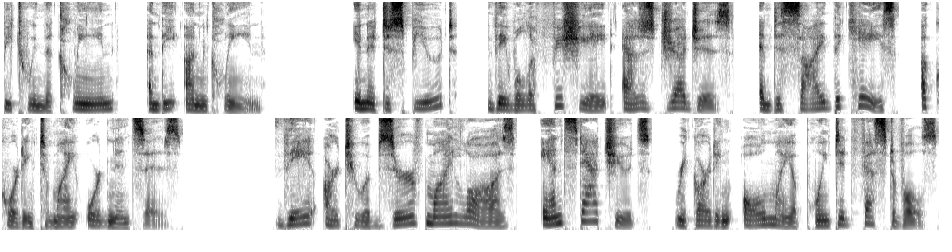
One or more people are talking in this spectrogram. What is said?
between the clean and the unclean. In a dispute, they will officiate as judges and decide the case according to my ordinances. They are to observe my laws and statutes regarding all my appointed festivals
